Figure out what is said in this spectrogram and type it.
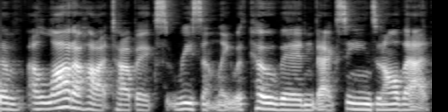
of a lot of hot topics recently with covid and vaccines and all that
